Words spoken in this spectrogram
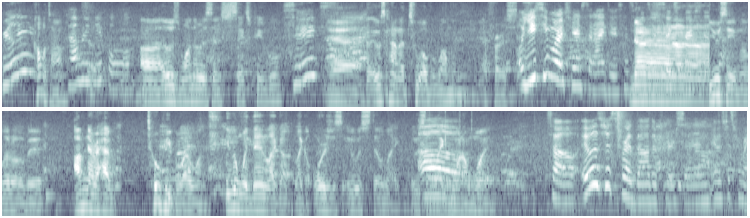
Really? a couple times. How many people? Uh, it was one that was in six people. Six? Yeah, it was kind of too overwhelming at first. Oh, you seem more experienced than I do since No, no, no, six no, no, person. no. You seem a little bit. I've never had two people at once. Even within like a like an orgy, it was still like it was still like Oh. one on one. So it was just for the other person. It was just for my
